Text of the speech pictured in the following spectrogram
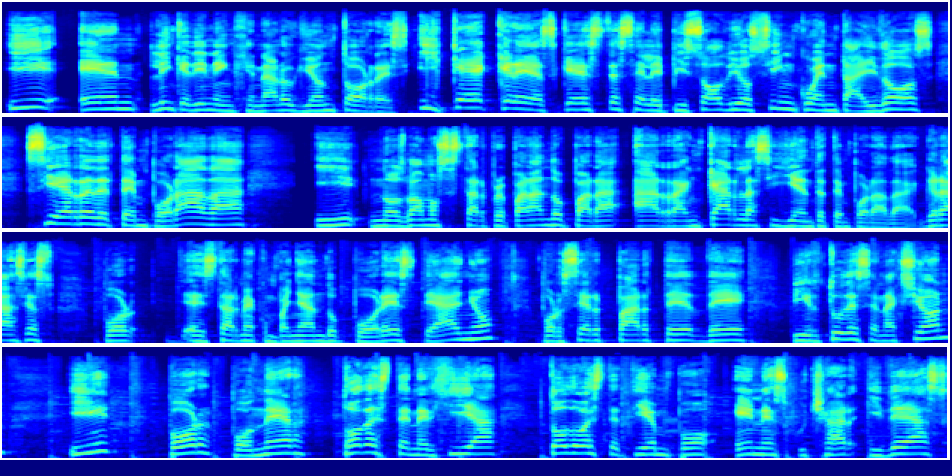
y en LinkedIn en Genaro-Torres. ¿Y qué crees? Que este es el episodio 52, cierre de temporada y nos vamos a estar preparando para arrancar la siguiente temporada. Gracias por estarme acompañando por este año, por ser parte de Virtudes en Acción y por poner toda esta energía, todo este tiempo en escuchar ideas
